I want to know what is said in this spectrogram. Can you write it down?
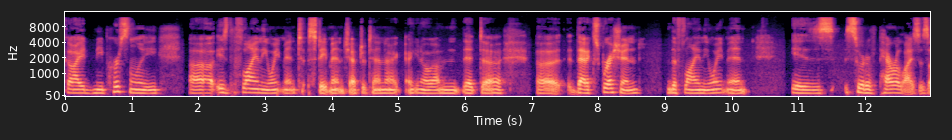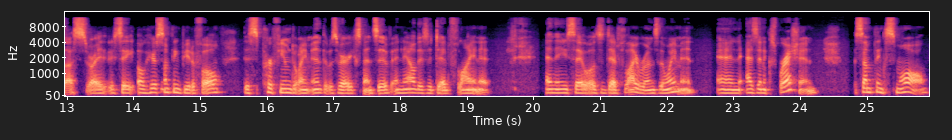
guide me personally uh, is the fly in the ointment statement, chapter ten. I, I you know um, that uh, uh, that expression, the fly in the ointment, is sort of paralyzes us, right? They say, "Oh, here's something beautiful, this perfumed ointment that was very expensive, and now there's a dead fly in it." And then you say, "Well, it's a dead fly ruins the ointment." And as an expression, something small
